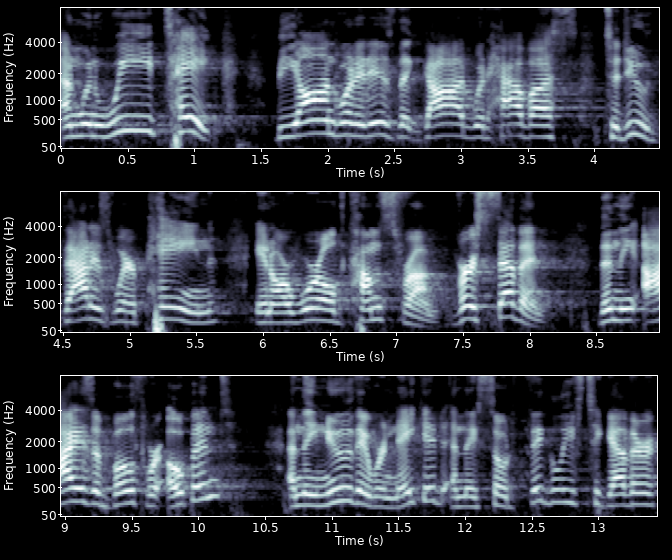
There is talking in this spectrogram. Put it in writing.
And when we take beyond what it is that God would have us to do, that is where pain in our world comes from. Verse 7 Then the eyes of both were opened, and they knew they were naked, and they sewed fig leaves together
